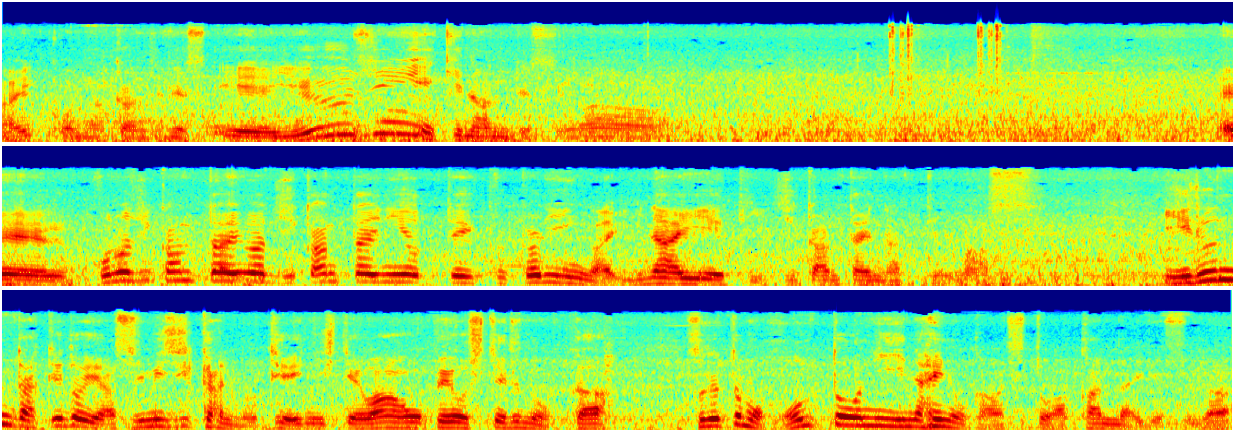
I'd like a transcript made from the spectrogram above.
はいこんな感じです、えー有人駅なんですが、えーこの時間帯は時間帯によって係員がいない駅時間帯になっています。いるんだけど休み時間の定にしてワンオペをしてるのかそれとも本当にいないのかはちょっと分かんないですが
